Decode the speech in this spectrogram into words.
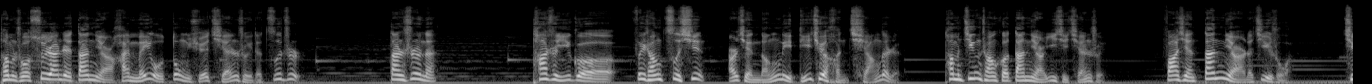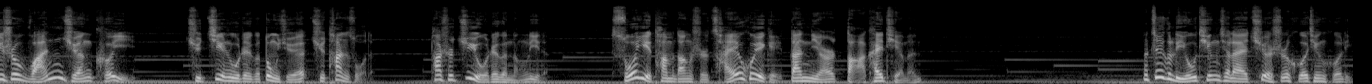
他们说，虽然这丹尼尔还没有洞穴潜水的资质，但是呢。他是一个非常自信，而且能力的确很强的人。他们经常和丹尼尔一起潜水，发现丹尼尔的技术啊，其实完全可以去进入这个洞穴去探索的。他是具有这个能力的，所以他们当时才会给丹尼尔打开铁门。那这个理由听起来确实合情合理，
